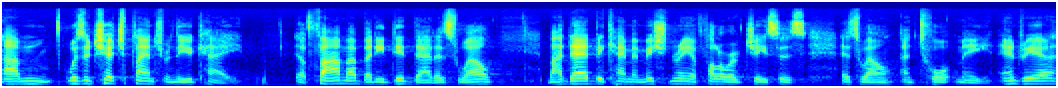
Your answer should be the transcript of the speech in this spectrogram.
um, was a church planter in the UK, a farmer, but he did that as well. My dad became a missionary, a follower of Jesus as well, and taught me. Andrea,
